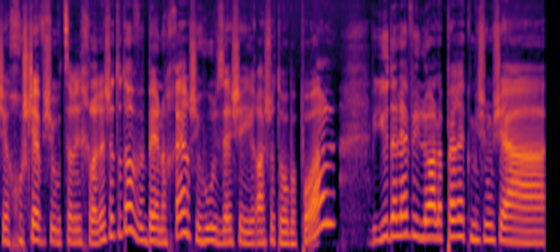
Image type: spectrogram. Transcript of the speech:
שחושב שהוא צריך לרשת אותו ובן אחר שהוא זה שירש אותו בפועל. ויהודה לוי לא על הפרק משום שה...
